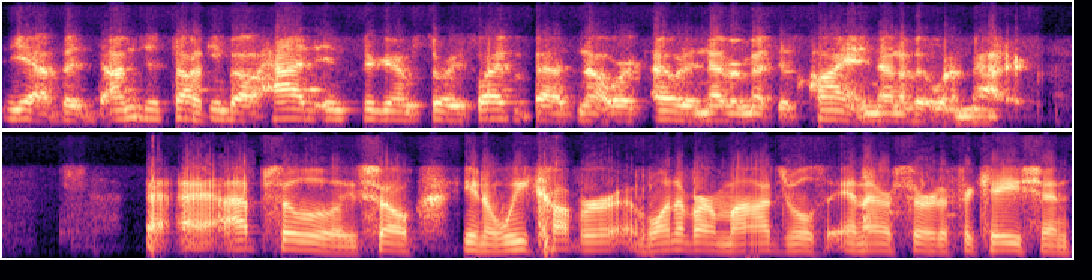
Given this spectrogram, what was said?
yeah, but I'm just talking about had Instagram story swipe up ads not worked, I would have never met this client, and none of it would have mattered. Absolutely. So, you know, we cover one of our modules in our certification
